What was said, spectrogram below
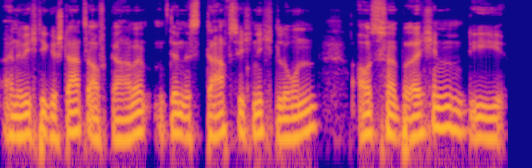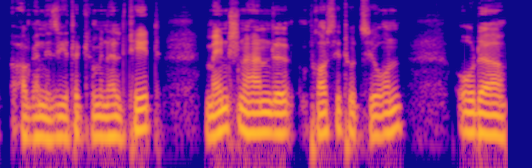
eine wichtige Staatsaufgabe, denn es darf sich nicht lohnen, aus Verbrechen, die organisierte Kriminalität, Menschenhandel, Prostitution oder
